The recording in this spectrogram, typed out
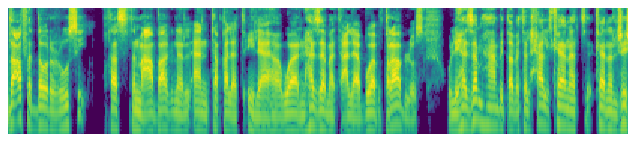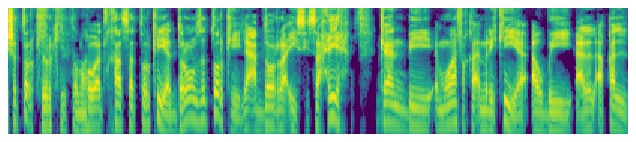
ضعف الدور الروسي خاصة مع فاغنر الآن انتقلت إلى وانهزمت على أبواب طرابلس واللي هزمها بطبيعة الحال كانت كان الجيش التركي. تركي طبعا. القوات الخاصة التركية ال drones التركي لعب دور رئيسي. صحيح كان بموافقة أمريكية أو على الأقل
